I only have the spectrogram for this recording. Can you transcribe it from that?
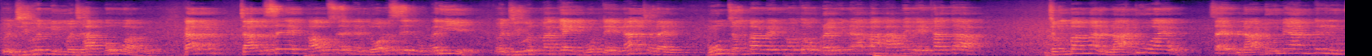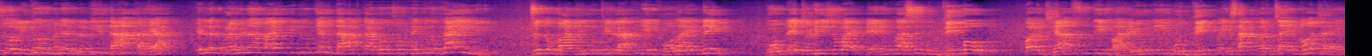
તો જીવનની મજા બહુ આવે. કારણ ચાલશે, ફાવશે ને દોડશે જો કરીએ, તો જીવનમાં ક્યાંય ગોટે ના ચડાય. હું જમવા બેઠો તો પ્રવીણામાં આમે બેઠા હતા. જમવામાં લાડુ આવ્યો. સાહેબ, લાડુ મેં આમ કરીને ઊંચો લીધો મને લગી દાંત આવ્યા એટલે પ્રવીણાબાએ કીધું, કેમ દાંત કાઢો છો? મેં કીધું, કાંઈ નહીં. જો તો બાંધી મુઠ્ઠી લાકડી ખોલાય નહીં, ગોટે ચડી જવાય બેનું પાસે બુદ્ધિ બહુ. પણ જ્યાં સુધી ભાઈઓની બુદ્ધિ પૈસા ખર્ચાય ન જાય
